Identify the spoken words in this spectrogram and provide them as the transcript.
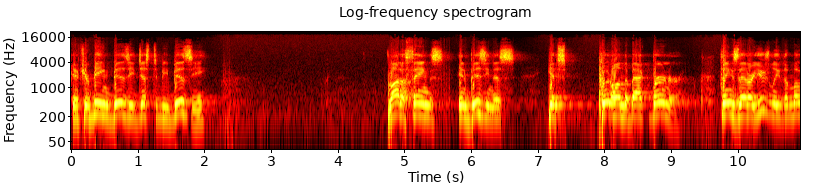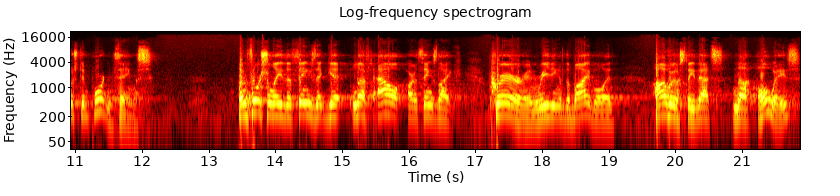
if you're being busy just to be busy, a lot of things in busyness gets put on the back burner. Things that are usually the most important things. Unfortunately, the things that get left out are things like prayer and reading of the Bible, and obviously that's not always,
